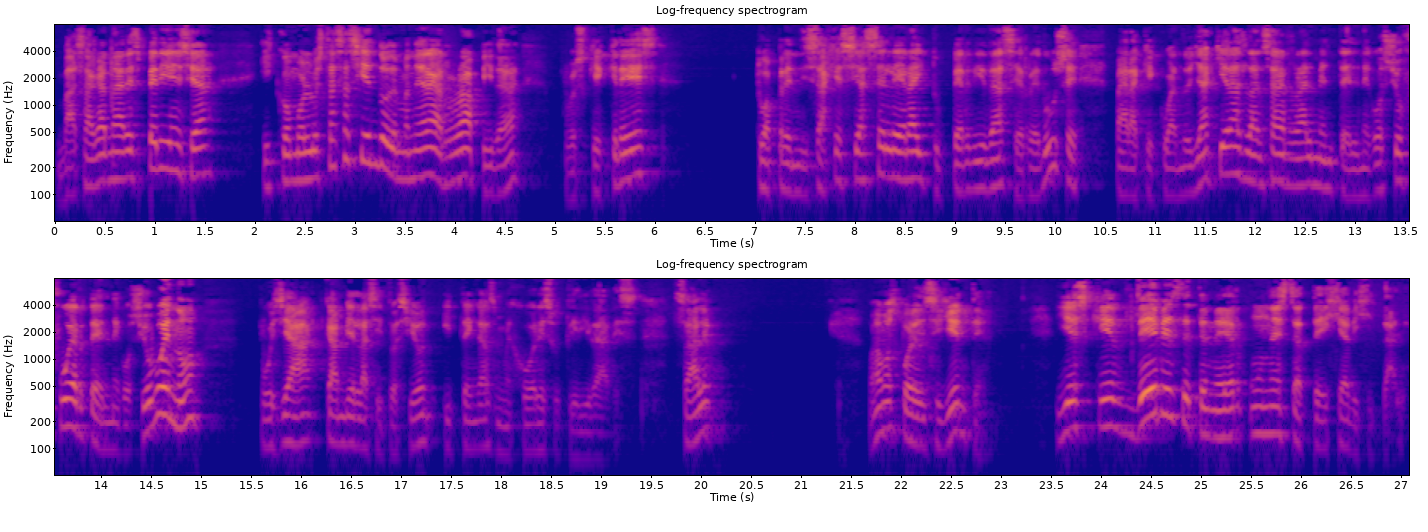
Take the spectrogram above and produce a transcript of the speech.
vas a ganar experiencia y como lo estás haciendo de manera rápida, pues ¿qué crees? tu aprendizaje se acelera y tu pérdida se reduce para que cuando ya quieras lanzar realmente el negocio fuerte, el negocio bueno, pues ya cambie la situación y tengas mejores utilidades. ¿Sale? Vamos por el siguiente. Y es que debes de tener una estrategia digital.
